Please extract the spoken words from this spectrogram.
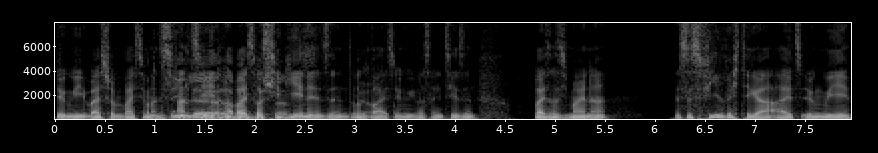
irgendwie, weiß schon, weiß, wie man sich Ziele, anzieht und weiß, was. Hygiene sind und Ja. weiß irgendwie, was seine Ziele sind. Weiß, was ich meine. Es ist viel wichtiger, als irgendwie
